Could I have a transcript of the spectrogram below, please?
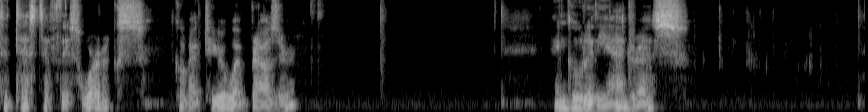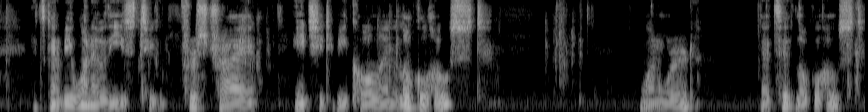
To test if this works, go back to your web browser and go to the address. It's going to be one of these two. First try http colon localhost, one word, that's it, localhost.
